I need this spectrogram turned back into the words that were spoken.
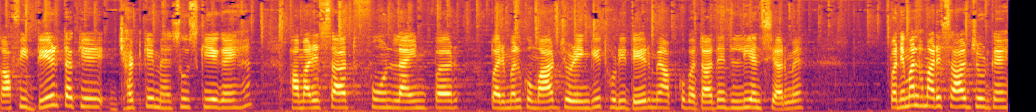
काफ़ी देर तक ये झटके महसूस किए गए हैं। हमारे साथ फ़ोन लाइन पर परिमल कुमार जुड़ेंगे। थोड़ी देर में आपको बता दें, दिल्ली एनसीआर में परिमल हमारे साथ जुड़ गए हैं।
